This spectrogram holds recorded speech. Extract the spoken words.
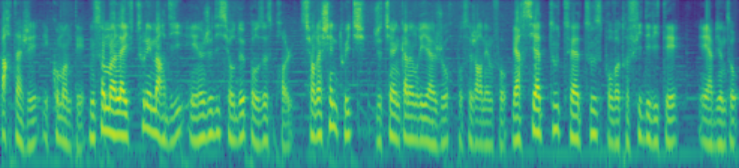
partager et commenter. Nous sommes en live tous les mardis et un jeudi sur deux pour The Sprawl. Sur la chaîne Twitch, je tiens un calendrier à jour pour ce genre d'infos. Merci à toutes et à tous pour votre fidélité et à bientôt.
